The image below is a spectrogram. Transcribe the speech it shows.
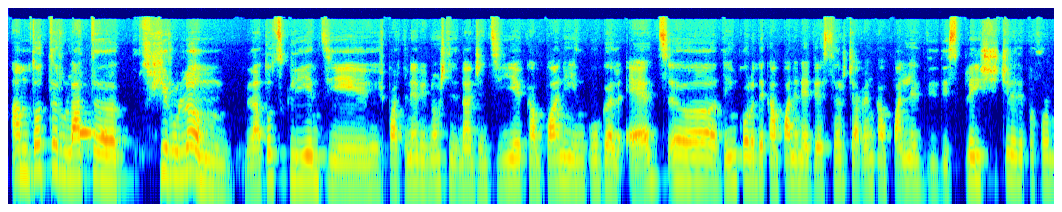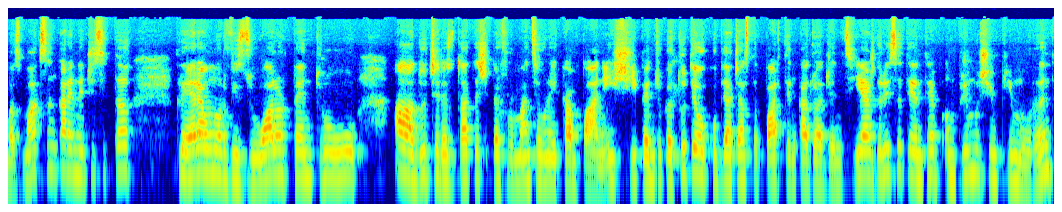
Am tot rulat uh, și rulăm la toți clienții și partenerii noștri din agenție campanii în Google Ads. Uh, dincolo de campaniile de search, avem campaniile de display și cele de Performance Max, în care necesită crearea unor vizualuri pentru a aduce rezultate și performanțe unei campanii. Și pentru că tu te ocupi de această parte în cadrul agenției, aș dori să te întreb în primul și în primul rând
